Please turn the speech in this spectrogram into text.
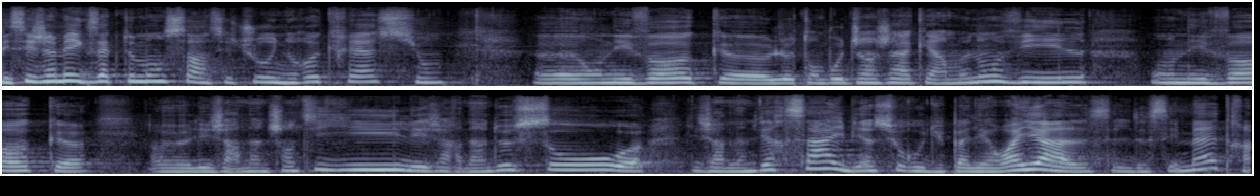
Mais c'est jamais exactement ça, c'est toujours une recréation. on évoque le tombeau de Jean-Jacques Hermenonville, on évoque les jardins de Chantilly, les jardins de Sceaux, les jardins de Versailles, bien sûr, ou du Palais Royal, celle de ses maîtres,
